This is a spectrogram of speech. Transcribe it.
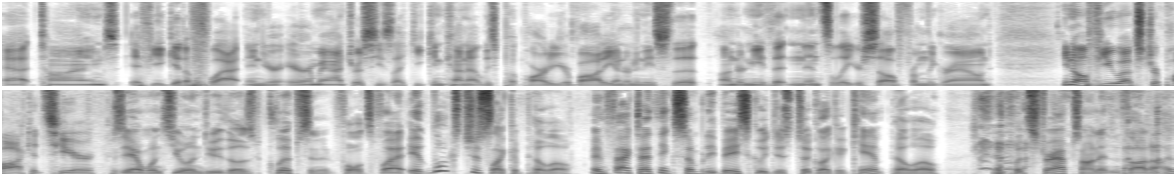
at times. If you get a flat in your air mattress, he's like, you can kind of at least put part of your body underneath it, underneath it, and insulate yourself from the ground. You know, a few extra pockets here. Because yeah, once you undo those clips and it folds flat, it looks just like a pillow. In fact, I think somebody basically just took like a camp pillow and put straps on it and thought I,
